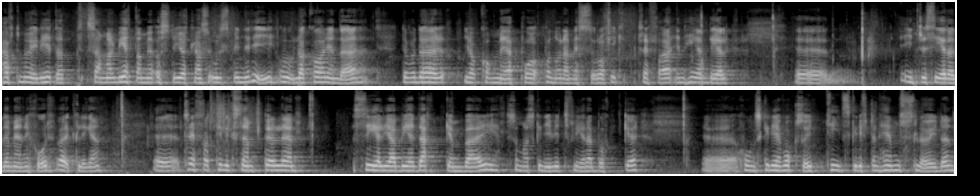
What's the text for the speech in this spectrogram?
haft möjlighet att samarbeta med Östergötlands ullspinneri och Ulla-Karin där. Det var där jag kom med på, på några mässor och fick träffa en hel del eh, intresserade människor, verkligen. Eh, träffat till exempel eh, Celia B. Dackenberg som har skrivit flera böcker. Eh, hon skrev också i tidskriften Hemslöjden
